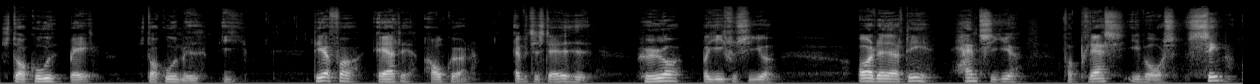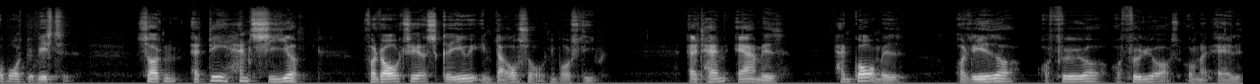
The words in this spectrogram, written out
står Gud bag, står Gud med i. Derfor er det afgørende, at vi til stadighed hører, hvad Jesus siger, og lader det, han siger, får plads i vores sind og vores bevidsthed, sådan at det, han siger, får lov til at skrive en dagsorden i vores liv. At han er med, han går med og leder og fører og følger os under alle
